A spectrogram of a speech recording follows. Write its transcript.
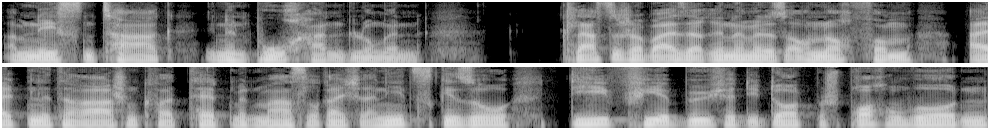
am nächsten Tag in den Buchhandlungen. Klassischerweise erinnern wir das auch noch vom alten literarischen Quartett mit Marcel Reich-Ranitzky so. Die vier Bücher, die dort besprochen wurden,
